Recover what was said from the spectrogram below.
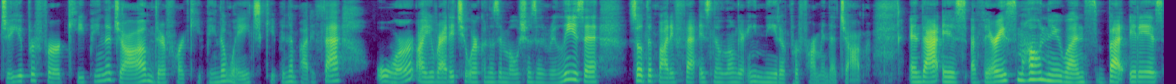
Do you prefer keeping the job, therefore keeping the weight, keeping the body fat, or are you ready to work on those emotions and release it so the body fat is no longer in need of performing that job? And that is a very small nuance, but it is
